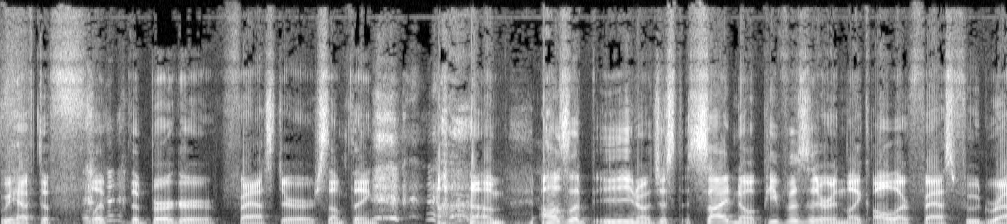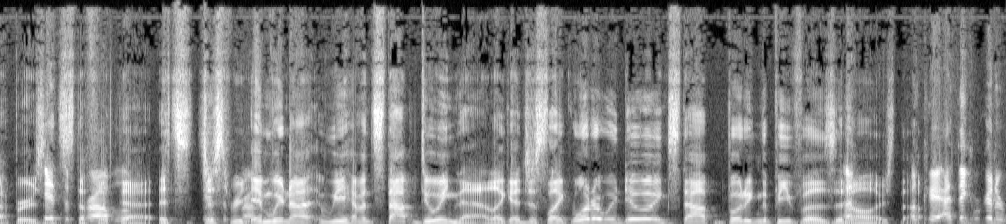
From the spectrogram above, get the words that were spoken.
we have to flip the burger faster or something. Um, also, you know, just a side note, PFAS are in like all our fast food wrappers and It's stuff like that. It's just, a re- and we're not, we haven't stopped doing that. Like, I just like, what are we doing? Stop putting the PFAS and all our stuff. Okay, I think we're going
